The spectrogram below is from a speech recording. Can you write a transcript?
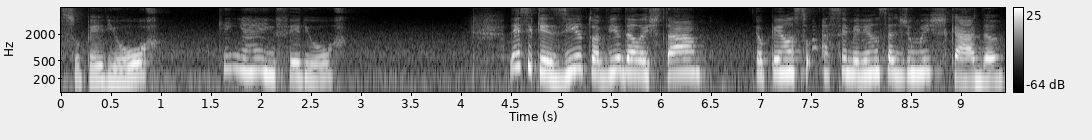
superior? Quem é inferior? Nesse quesito, a vida ela está, eu penso, à semelhança de uma escada.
